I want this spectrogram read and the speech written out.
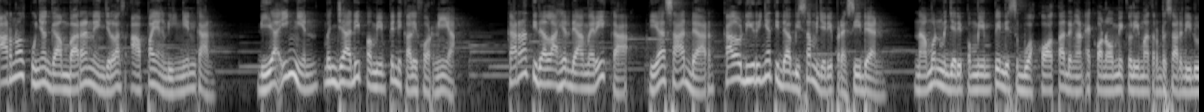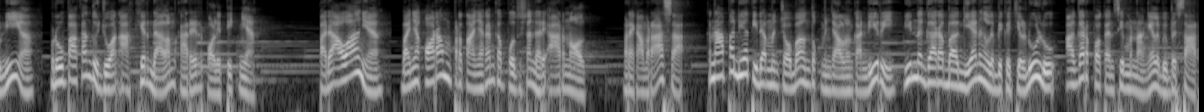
Arnold punya gambaran yang jelas apa yang diinginkan. Dia ingin menjadi pemimpin di California. Karena tidak lahir di Amerika, dia sadar kalau dirinya tidak bisa menjadi presiden. Namun menjadi pemimpin di sebuah kota dengan ekonomi kelima terbesar di dunia merupakan tujuan akhir dalam karir politiknya. Pada awalnya, banyak orang mempertanyakan keputusan dari Arnold. Mereka merasa Kenapa dia tidak mencoba untuk mencalonkan diri di negara bagian yang lebih kecil dulu agar potensi menangnya lebih besar?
